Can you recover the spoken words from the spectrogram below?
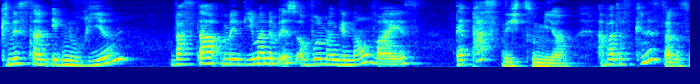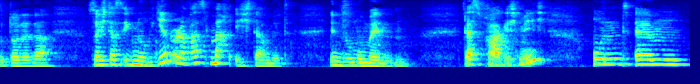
Knistern ignorieren, was da mit jemandem ist, obwohl man genau weiß, der passt nicht zu mir. Aber das Knistern ist so doll da. Soll ich das ignorieren oder was mache ich damit in so Momenten? Das frage ich mich. Und ähm,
